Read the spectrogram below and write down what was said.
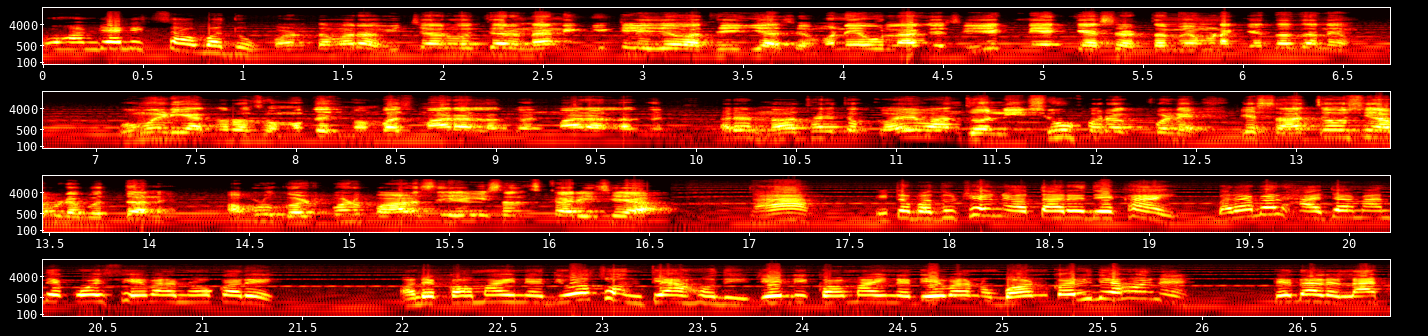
હું સમજાવી જ સૌ બધું. પણ તમારા વિચારો અત્યારે નાની કીકલી જેવા થઈ ગયા છે. મને એવું લાગે છે એક ને એક કેસેટ તમે હમણાં કહેતા હતા ને ઘુમેડિયા કરો છો મગજમાં. બસ મારા લગન મારા લગન. અરે ન થાય તો કઈ વાંધો નહીં. શું ફરક પડે? એ સાચવશે આપણે બધાને. આપણું ગઢપણ પાળશે એવી સંસ્કારી છે આ. હા એ તો બધું છે ને અત્યારે દેખાય. બરાબર? હાજા માંદે કોઈ સેવા ન કરે. અને કમાઈને દ્યો છો ને ત્યાં સુધી. જેથી કમાઈને દેવાનું બંધ કરી દેહો ને તે દાડે લાત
